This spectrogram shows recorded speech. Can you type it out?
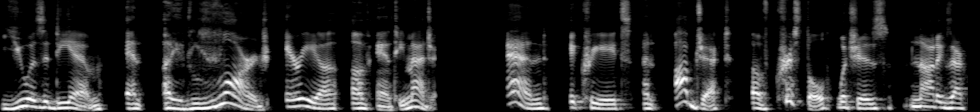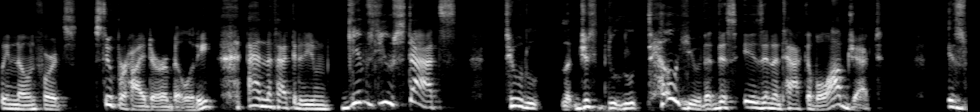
you as a DM and a large area of anti magic. And it creates an object of crystal, which is not exactly known for its super high durability, and the fact that it even gives you stats to just tell you that this is an attackable object is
